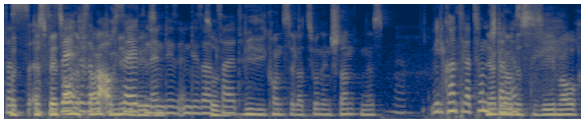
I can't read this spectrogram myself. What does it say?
Das, das, ist, sel ist aber auch selten in, die, in, dieser so, Zeit. Wie die Konstellation entstanden ist. Wie die Konstellation ja, entstanden genau, ist. Das ist eben auch.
